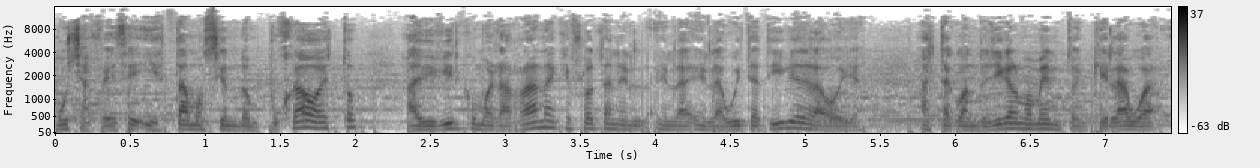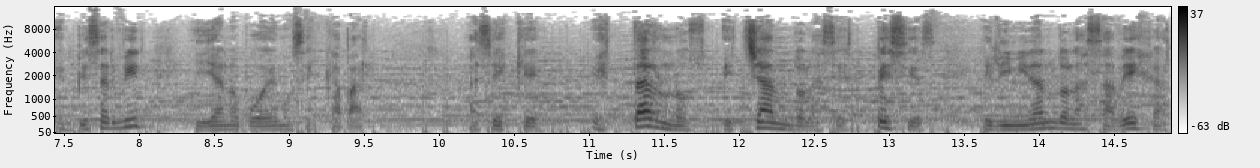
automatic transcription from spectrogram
muchas veces y estamos siendo empujados a esto a vivir como la rana que flota en, la, en la agüita tibia de la olla hasta cuando llega el momento en que el agua empieza a hervir y ya no podemos escapar. Así es que estarnos echando las especies, eliminando las abejas,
